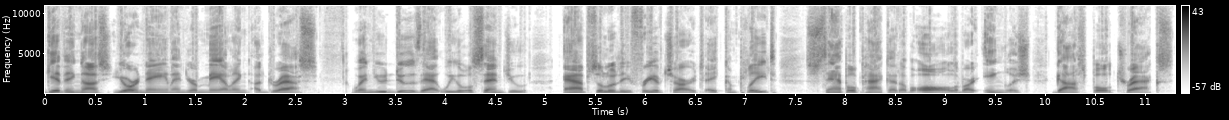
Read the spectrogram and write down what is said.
giving us your name and your mailing address. When you do that, we will send you absolutely free of charge a complete sample packet of all of our English gospel tracts.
